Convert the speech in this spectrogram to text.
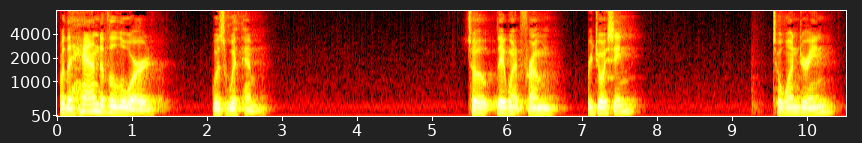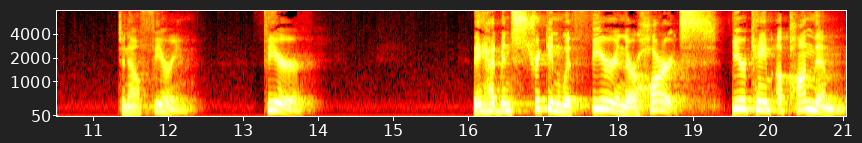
For the hand of the Lord was with him. So they went from rejoicing to wondering to now fearing. Fear. They had been stricken with fear in their hearts. Fear came upon them.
